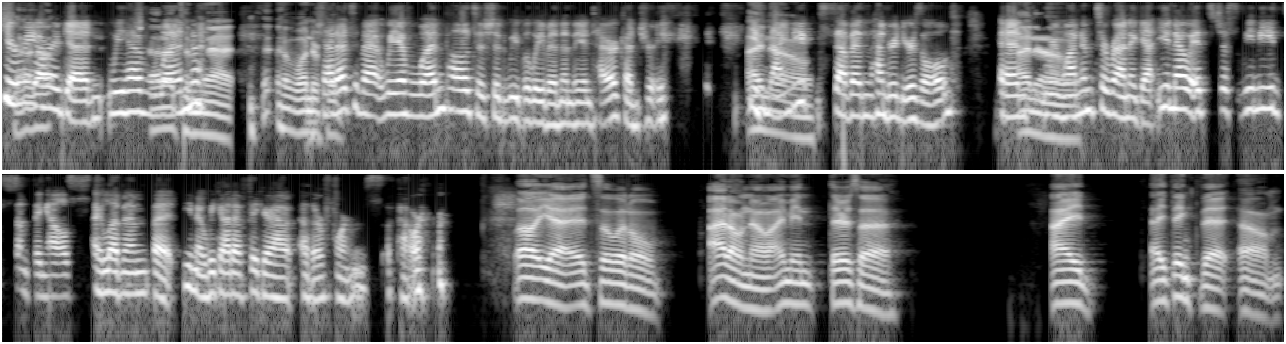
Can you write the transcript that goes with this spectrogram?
here shout we are again. We have shout one. Matt. Wonderful. Shout out to Matt. We have one politician we believe in in the entire country. He's 9,700 years old and we want him to run again. You know, it's just we need something else. I love him, but you know, we got to figure out other forms of power. well, yeah, it's a little I don't know. I mean, there's a I I think that um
